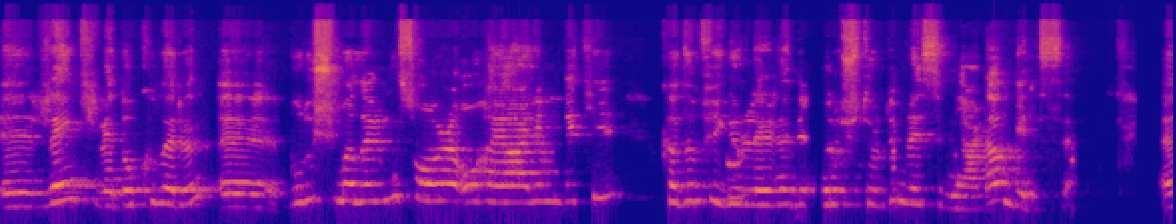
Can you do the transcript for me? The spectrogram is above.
e, renk ve dokuların e, buluşmalarını sonra o hayalimdeki kadın figürlerine de dönüştürdüğüm resimlerden birisi. E,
